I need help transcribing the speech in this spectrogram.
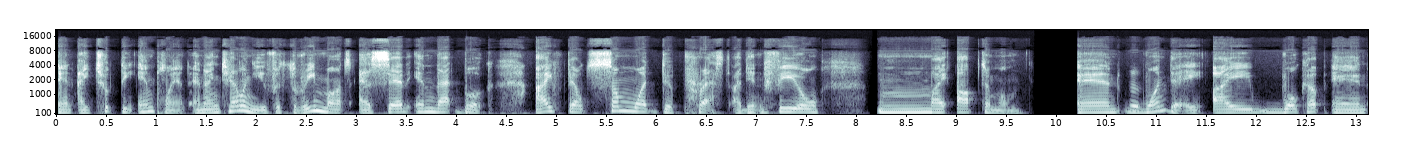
And I took the implant. And I'm telling you, for three months, as said in that book, I felt somewhat depressed. I didn't feel my optimum. And mm. one day I woke up and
